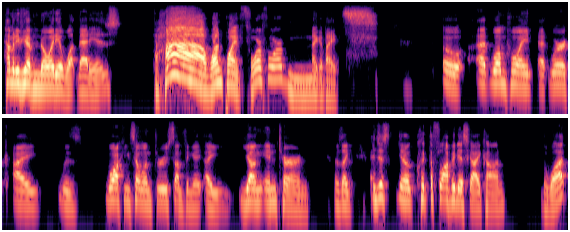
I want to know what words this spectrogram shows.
How many of you have no idea what that is? Haha, 1.44 megabytes. Oh, at one point at work, I was walking someone through something, a, a young intern. I was like, and just, you know, click the floppy disk icon. The what?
